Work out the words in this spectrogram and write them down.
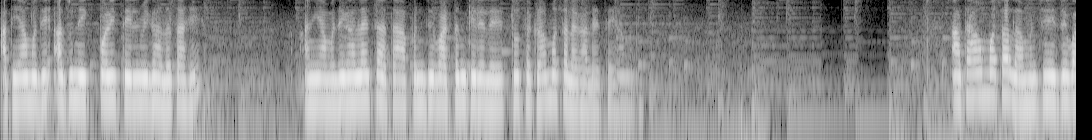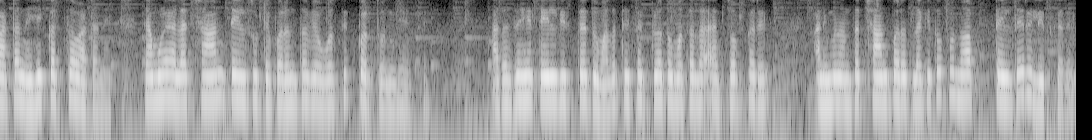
आता यामध्ये अजून एक पळी तेल मी घालत आहे. आणि यामध्ये घालायचं आता आपण जे वाटण केलेलं आहे तो सगळा मसाला घालायचा आहे यामध्ये. आता हा मसाला म्हणजे हे जे वाटण आहे हे कच्चं वाटण आहे. त्यामुळे ह्याला छान तेल सुटेपर्यंत व्यवस्थित परतून घ्यायचं. आता जे हे तेल दिसतंय तुम्हाला ते सगळं तो मसाला ॲब्झॉर्ब करेल आणि मग नंतर छान परतला की तो पुन्हा तेल ते रिलीज करेल.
